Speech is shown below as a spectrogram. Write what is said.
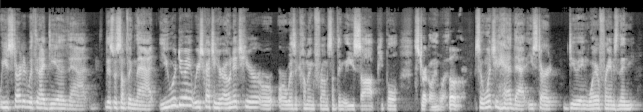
you started with an idea that this was something that you were doing. Were you scratching your own itch here, or, or was it coming from something that you saw people struggling with? Both. So once you had that, you start doing wireframes and then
